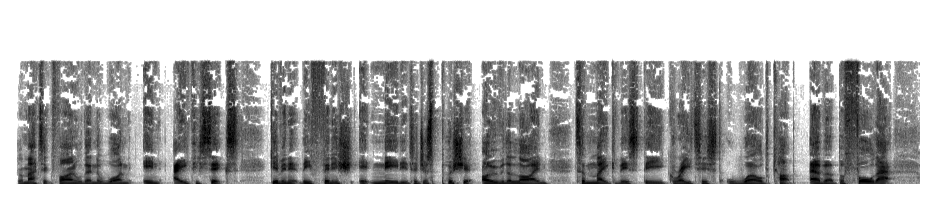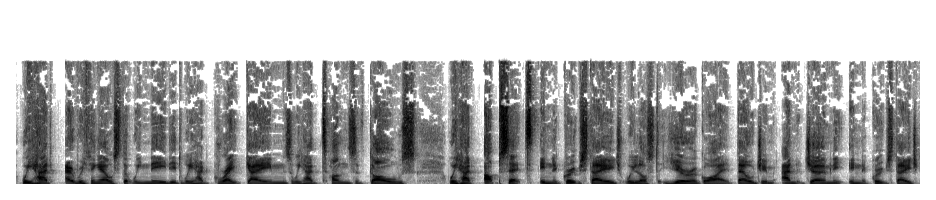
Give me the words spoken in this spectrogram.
dramatic final than the one in 86 giving it the finish it needed to just push it over the line to make this the greatest World Cup ever. Before that, we had everything else that we needed. We had great games. We had tons of goals. We had upsets in the group stage. We lost Uruguay, Belgium, and Germany in the group stage.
